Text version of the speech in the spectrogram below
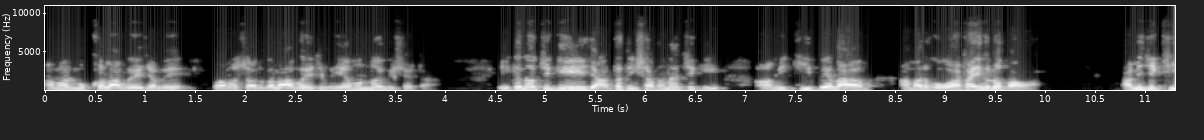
আমার মুখ্য লাভ হয়ে যাবে আমার স্বর্গ লাভ হয়ে যাবে, এমন নয় বিষয়টা। এখানে হচ্ছে কি, এই যে আধ্যাত্মিক সাধনা হচ্ছে কি, আমি কি পেলাম, আমার হওয়াটাই হলো পাওয়া। আমি যে কি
